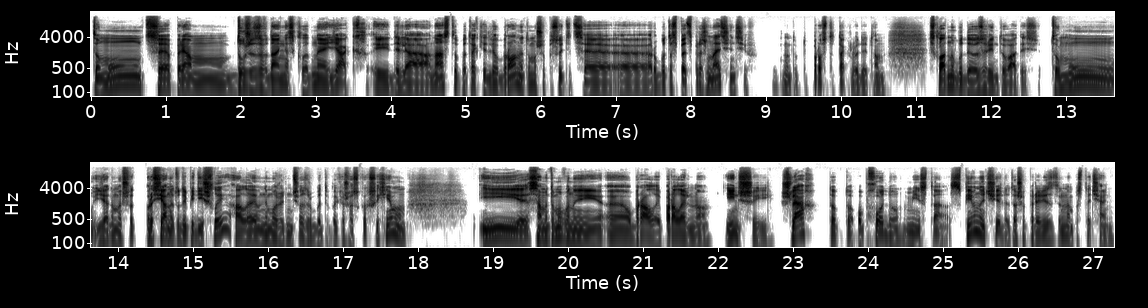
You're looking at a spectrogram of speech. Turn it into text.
Тому це прям дуже завдання складне як і для наступу, так і для оборони, тому що, по суті, це е, робота спецпризначенців. Ну, тобто, просто так люди там складно буде зорієнтуватись. Тому я думаю, що росіяни туди підійшли, але не можуть нічого зробити поки що з Коксухімом. І саме тому вони е, обрали паралельно інший шлях, тобто обходу міста з півночі, для того, щоб перерізати на постачання.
